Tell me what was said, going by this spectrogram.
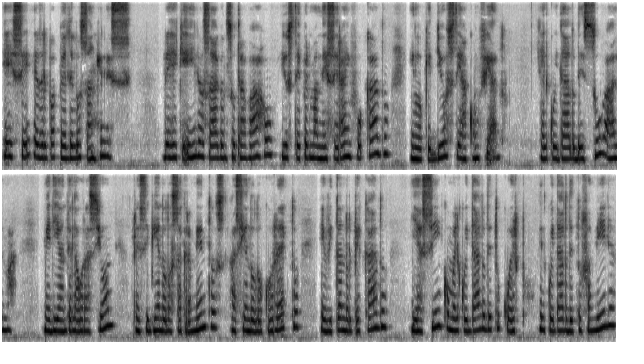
Ese es el papel de los ángeles. Deje que ellos hagan su trabajo y usted permanecerá enfocado en lo que Dios te ha confiado, el cuidado de su alma, mediante la oración, recibiendo los sacramentos, haciendo lo correcto, evitando el pecado, y así como el cuidado de tu cuerpo el cuidado de tu familia,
